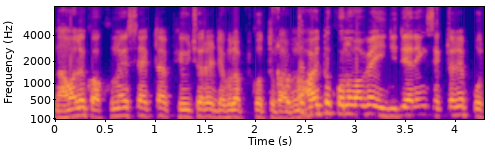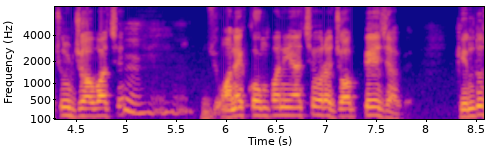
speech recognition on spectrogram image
না হলে কখনোই সে একটা ফিউচারে ডেভেলপ করতে পারবে না। হয়তো কোনোভাবে ইঞ্জিনিয়ারিং সেক্টরে প্রচুর জব আছে। অনেক কোম্পানি আছে ওরা জব পেয়ে যাবে। কিন্তু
